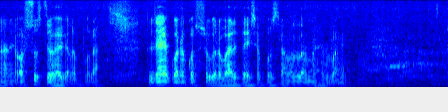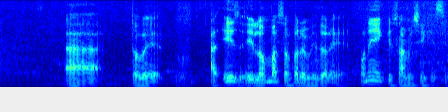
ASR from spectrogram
মানে অসুস্থ হয়ে গেলাম পুরা। তো যাই হোক, অনেক কষ্ট করে বাড়িতে এসে পৌঁছলাম আল্লাহর মেহরবানি। তবে এই এই লম্বা সফরের ভিতরে অনেক কিছু আমি শিখেছি।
